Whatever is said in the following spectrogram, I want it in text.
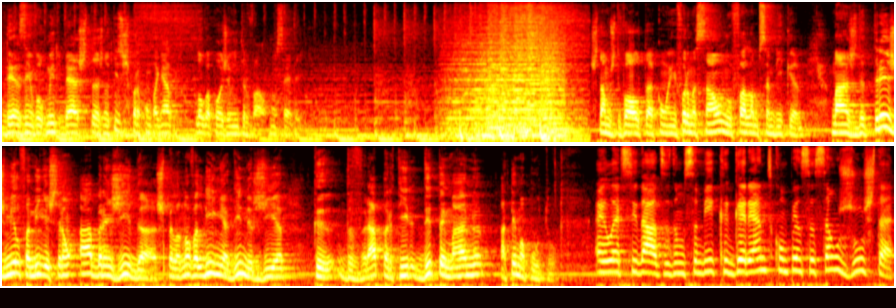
Desenvolvimento destas notícias para acompanhar logo após o intervalo. Não cedem. Estamos de volta com a informação no Fala Moçambique. Mais de 3 mil famílias serão abrangidas pela nova linha de energia que deverá partir de Temane até Maputo. A eletricidade de Moçambique garante compensação justa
